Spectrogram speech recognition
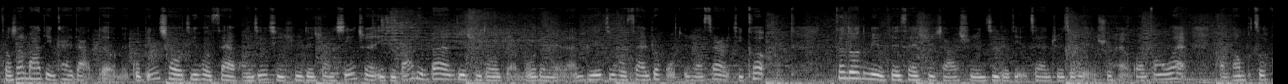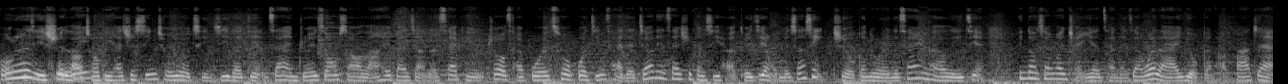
早上八点开打的美国冰球季后赛，黄金骑士对上星辰，以及八点半电视都有转播的美篮 NBA 季后赛，热火对上塞尔提克。更多的免费赛事查询，记得点赞、追踪、脸书，还有官方外官方不错过。无论你是老球皮还是新球友，请记得点赞、追踪小狼黑白奖的赛评宇宙，才不会错过精彩的焦点赛事分析和推荐。我们相信，只有更多人的参与和理解，运动相关产业才能在未来有更好发展。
